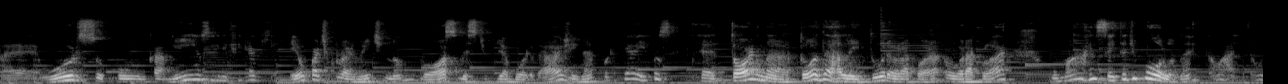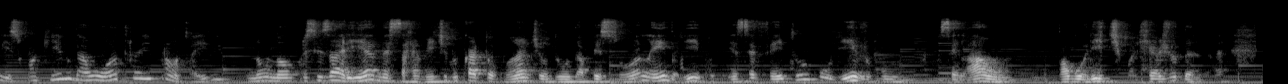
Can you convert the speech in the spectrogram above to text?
urso com caminho significa aquilo. Eu particularmente não gosto desse tipo de abordagem, né? Porque aí você é, torna toda a leitura oracular, oracular, uma receita de bolo, né? Então, ah, então isso com aquilo dá o outro e pronto. Aí não, não precisaria necessariamente do cartomante ou do, da pessoa lendo ali, poderia ser feito com um livro, com sei lá, um, algoritmo ali ajudando?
